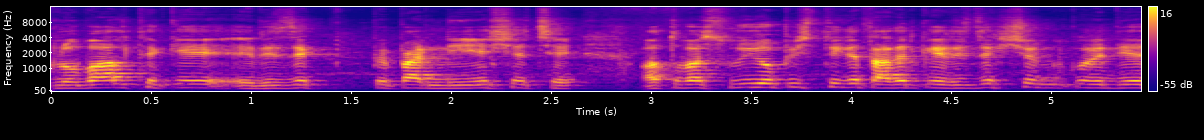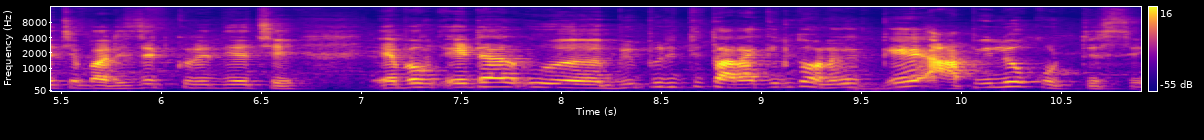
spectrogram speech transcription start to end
গ্লোবাল থেকে রিজেক্ট পেপার নিয়ে এসেছে, অথবা সুই অফিস থেকে তাদেরকে রিজেকশন করে দিয়েছে বা রিজেক্ট করে দিয়েছে, এবং এটার বিপরীতে তারা কিন্তু অনেকে আপিলও করতেছে।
